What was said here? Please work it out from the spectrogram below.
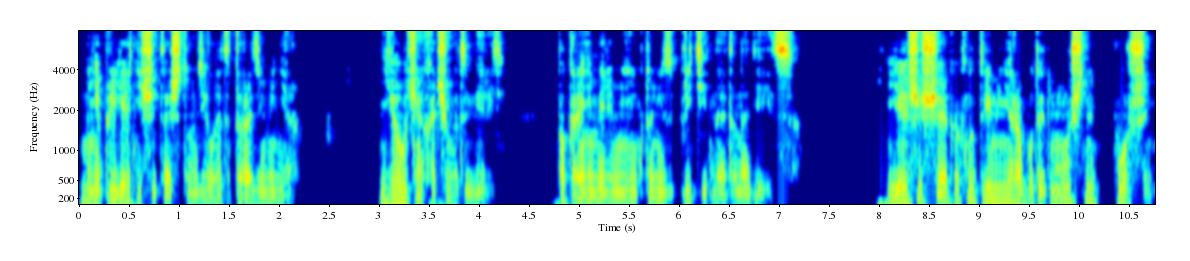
Мне приятнее считать, что он делает это ради меня. Я очень хочу в это верить. По крайней мере, мне никто не запретит на это надеяться. Я ощущаю, как внутри меня работает мощный поршень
